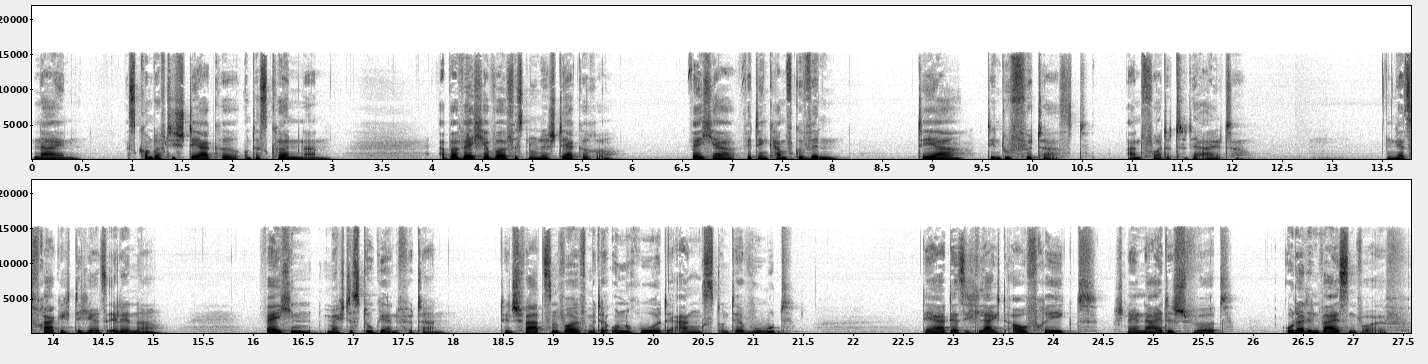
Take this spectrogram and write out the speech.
Nein, es kommt auf die Stärke und das Können an. Aber welcher Wolf ist nun der Stärkere? Welcher wird den Kampf gewinnen? Der, den du fütterst, antwortete der Alte. Und jetzt frage ich dich als Elena, welchen möchtest du gern füttern? Den schwarzen Wolf mit der Unruhe, der Angst und der Wut? Der, der sich leicht aufregt, schnell neidisch wird? Oder den weißen Wolf,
